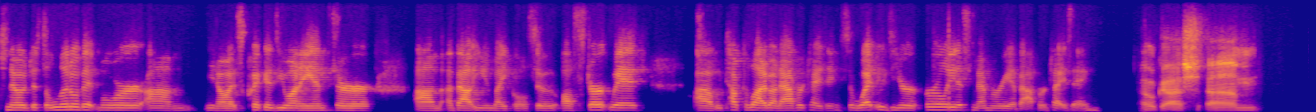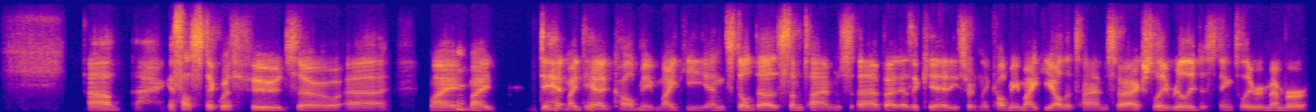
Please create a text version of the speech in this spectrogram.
to know just a little bit more, um, you know, as quick as you want to answer um, about you, Michael. So I'll start with uh, we talked a lot about advertising. So, what is your earliest memory of advertising? Oh gosh, um, I guess I'll stick with food. So uh, my my dad, my dad called me Mikey and still does sometimes. Uh, but as a kid, he certainly called me Mikey all the time. So I actually really distinctly remember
